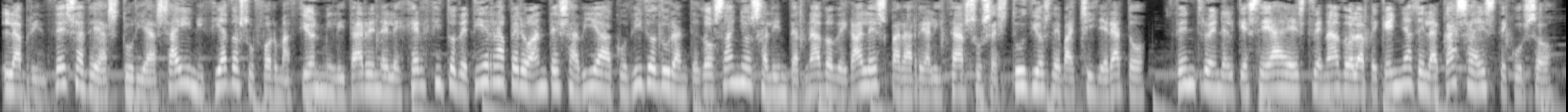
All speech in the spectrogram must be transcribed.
La princesa de Asturias ha iniciado su formación militar en el ejército de tierra pero antes había acudido durante dos años al internado de Gales para realizar sus estudios de bachillerato, centro en el que se ha estrenado la pequeña de la casa este curso.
